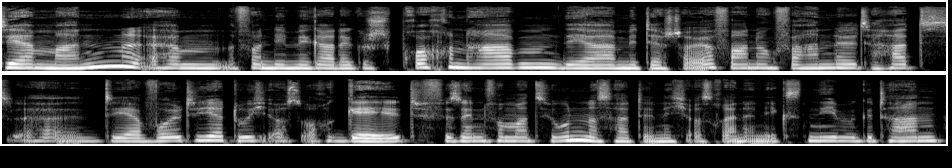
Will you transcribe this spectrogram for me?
Der Mann, ähm, von dem wir gerade gesprochen haben, der mit der Steuerfahndung verhandelt hat, äh, der wollte ja durchaus auch Geld für seine Informationen. Das hat er nicht aus reiner Nächstenliebe getan.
